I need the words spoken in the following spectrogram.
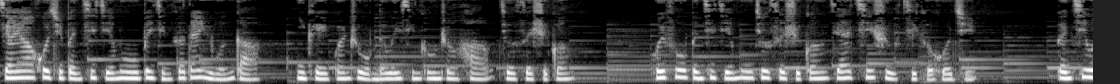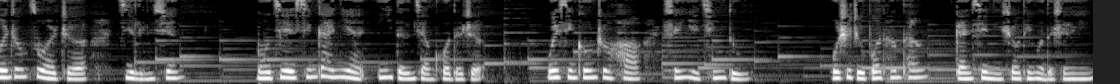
想要获取本期节目背景歌单与文稿，你可以关注我们的微信公众号“旧色时光”，回复本期节目“旧色时光”加期数即可获取。本期文章作者季凌轩，某届新概念一等奖获得者，微信公众号“深夜轻读”。我是主播汤汤，感谢你收听我的声音。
